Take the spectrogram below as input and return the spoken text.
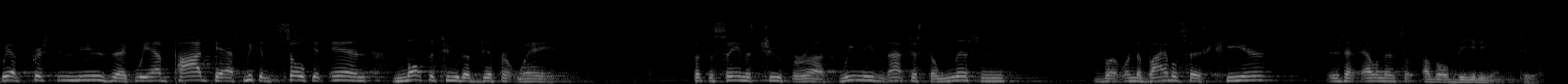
We have Christian music. We have podcasts. We can soak it in multitude of different ways. But the same is true for us. We need not just to listen, but when the Bible says hear, there's that element of obedience to it.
